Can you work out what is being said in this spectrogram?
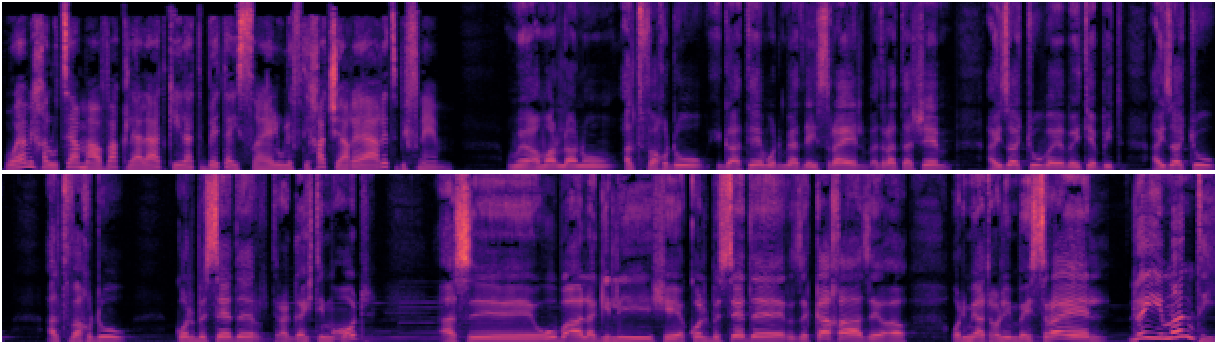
הוא היה מחלוצי המאבק להעלאת קהילת ביתא ישראל ולפתיחת שערי הארץ בפניהם. אמר לנו, אל תפחדו, הגעתם עוד מעט לישראל, בעזרת השם, עיזצ'ו באתיופית, עיזצ'ו, אל תפחדו, הכל בסדר. התרגשתי מאוד. אז uh, הוא בא להגיד לי שהכל בסדר, זה ככה, זה uh, עוד מעט עולים בישראל. לא האמנתי,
